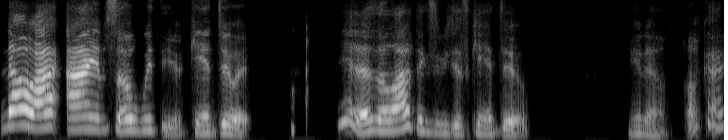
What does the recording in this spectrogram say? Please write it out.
No, I I am so with you. Can't do it. Yeah, there's a lot of things we just can't do. You know. Okay.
